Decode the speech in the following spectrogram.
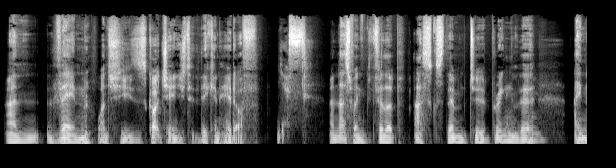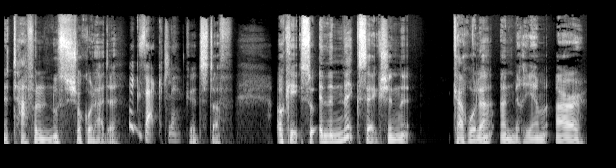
And then, once she's got changed, they can head off. Yes. And that's when Philip asks them to bring the mm-hmm. eine Tafel Nussschokolade. Exactly. Good stuff. Okay, so in the next section, Carola and Miriam are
